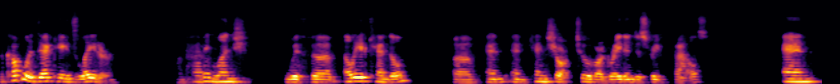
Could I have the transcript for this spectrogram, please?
A couple of decades later, I'm having lunch with uh, Elliot Kendall uh, and, and Ken Sharp, two of our great industry pals. And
